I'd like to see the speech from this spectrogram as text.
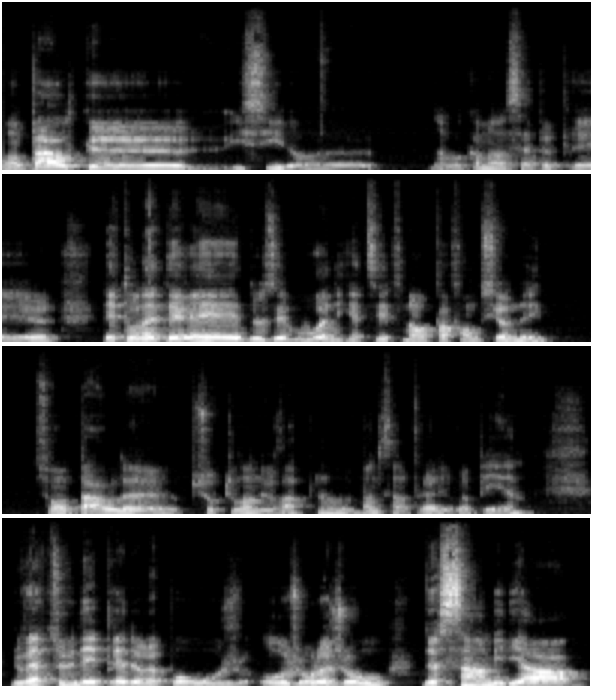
on parle que, ici, là, euh, on va commencer à peu près, euh, les taux d'intérêt de zéro à négatif n'ont pas fonctionné. Si on parle euh, surtout en Europe, là, Banque centrale européenne. L'ouverture des prêts de repos au, jour le jour de 100 milliards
